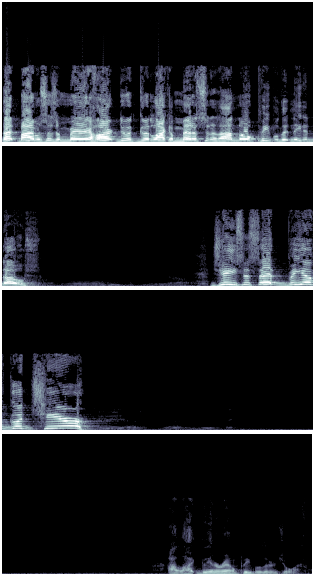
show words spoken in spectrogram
That Bible says a merry heart doeth good like a medicine, and I know people that need a dose. Jesus said, Be of good cheer. I like being around people that are joyful.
